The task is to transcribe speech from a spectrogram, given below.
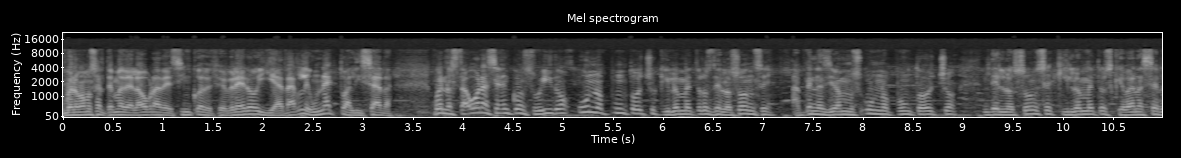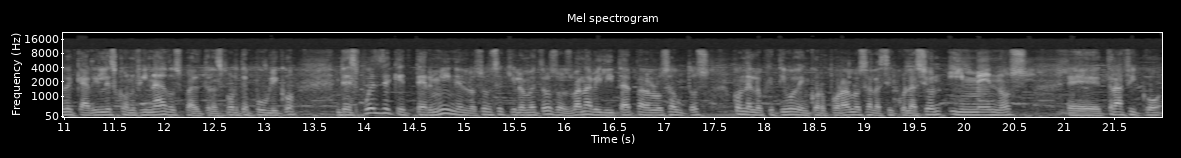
Bueno, vamos al tema de la obra de 5 de febrero y a darle una actualizada. Bueno, hasta ahora se han construido 1.8 kilómetros de los 11. Apenas llevamos 1.8 de los 11 kilómetros que van a ser de carriles confinados para el transporte público. Después de que terminen los 11 kilómetros, los van a habilitar para los autos con el objetivo de incorporarlos a la circulación y menos eh, tráfico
